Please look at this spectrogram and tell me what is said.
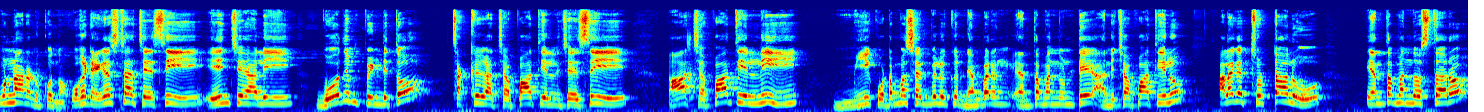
ఉన్నారనుకుందాం. ఒకటి ఎగస్ట్రా చేసి ఏం చేయాలి? గోధుమ పిండితో చక్కగా చపాతీలను చేసి ఆ చపాతీల్ని మీ కుటుంబ సభ్యులకు నెంబర్ ఎంతమంది ఉంటే అన్ని చపాతీలు అలాగే చుట్టాలు ఎంతమంది వస్తారో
